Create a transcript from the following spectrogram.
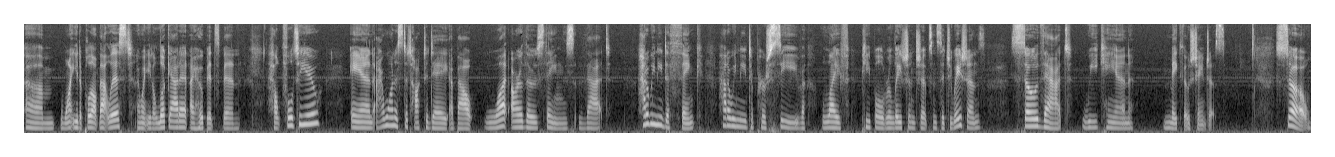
um, want you to pull out that list. I want you to look at it. I hope it's been helpful to you. And I want us to talk today about what are those things that, how do we need to think? How do we need to perceive life, people, relationships, and situations so that we can make those changes? So,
